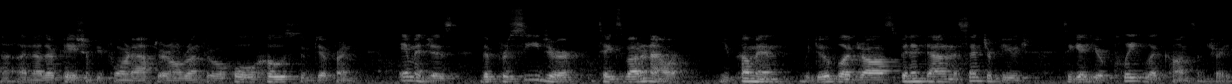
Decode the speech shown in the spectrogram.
Uh, another patient before and after, and I'll run through a whole host of different images. The procedure takes about an hour. You come in, we do a blood draw, spin it down in a centrifuge to get your platelet concentrate.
